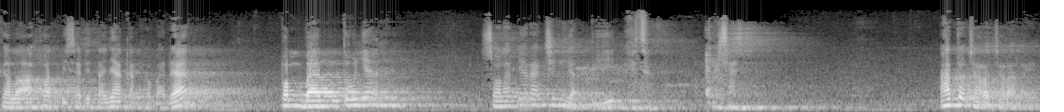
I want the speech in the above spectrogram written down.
Kalau akhwat bisa ditanyakan kepada pembantunya, sholatnya rajin nggak bi? Gitu. Misalnya. Atau cara-cara lain.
